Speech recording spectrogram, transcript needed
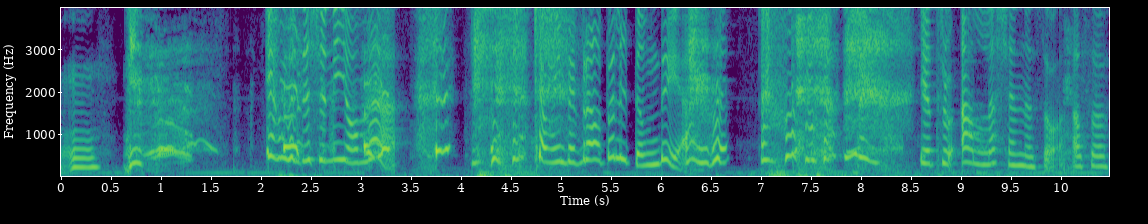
Mm. Ja, men det känner jag med. Kan vi inte prata lite om det? Jag tror alla känner så. Alltså,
